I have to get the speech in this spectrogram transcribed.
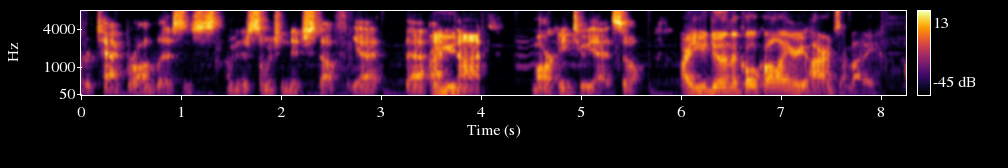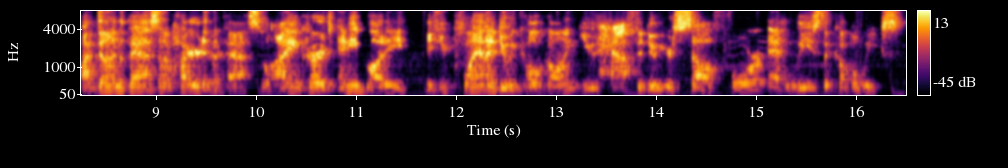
or attack broad lists. It's just, I mean, there's so much niche stuff yet that Are I'm you- not marketing to yet. So Are you doing the cold calling or are you hiring somebody? I've done in the past and I've hired in the past. So I encourage anybody, if you plan on doing cold calling, you have to do it yourself for at least a couple weeks.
